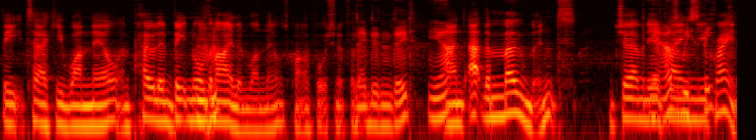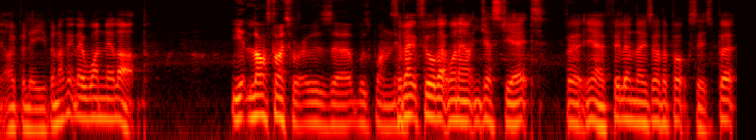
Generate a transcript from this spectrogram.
beat Turkey 1 0, and Poland beat Northern Mhm. Ireland 1 0. It's quite unfortunate for them. They did indeed. Yeah. And at the moment, Germany Yeah, are playing. Ukraine, I believe, and I think they're one 0 up. Yeah, last I saw it was uh, was one. So don't fill that one out just yet. But yeah, fill in those other boxes. But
